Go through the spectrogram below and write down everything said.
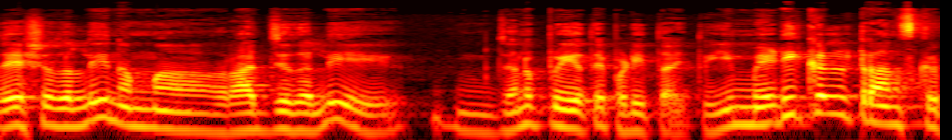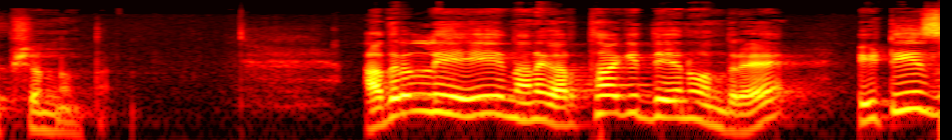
ದೇಶದಲ್ಲಿ, ನಮ್ಮ ರಾಜ್ಯದಲ್ಲಿ ಜನಪ್ರಿಯತೆ ಪಡೀತಾ ಇತ್ತು. ಈ ಮೆಡಿಕಲ್ ಟ್ರಾನ್ಸ್ಕ್ರಿಪ್ಷನ್ ಅಂತ. ಅದರಲ್ಲಿ ನನಗೆ ಅರ್ಥ ಆಗಿದ್ದೇನು ಅಂದರೆ it is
